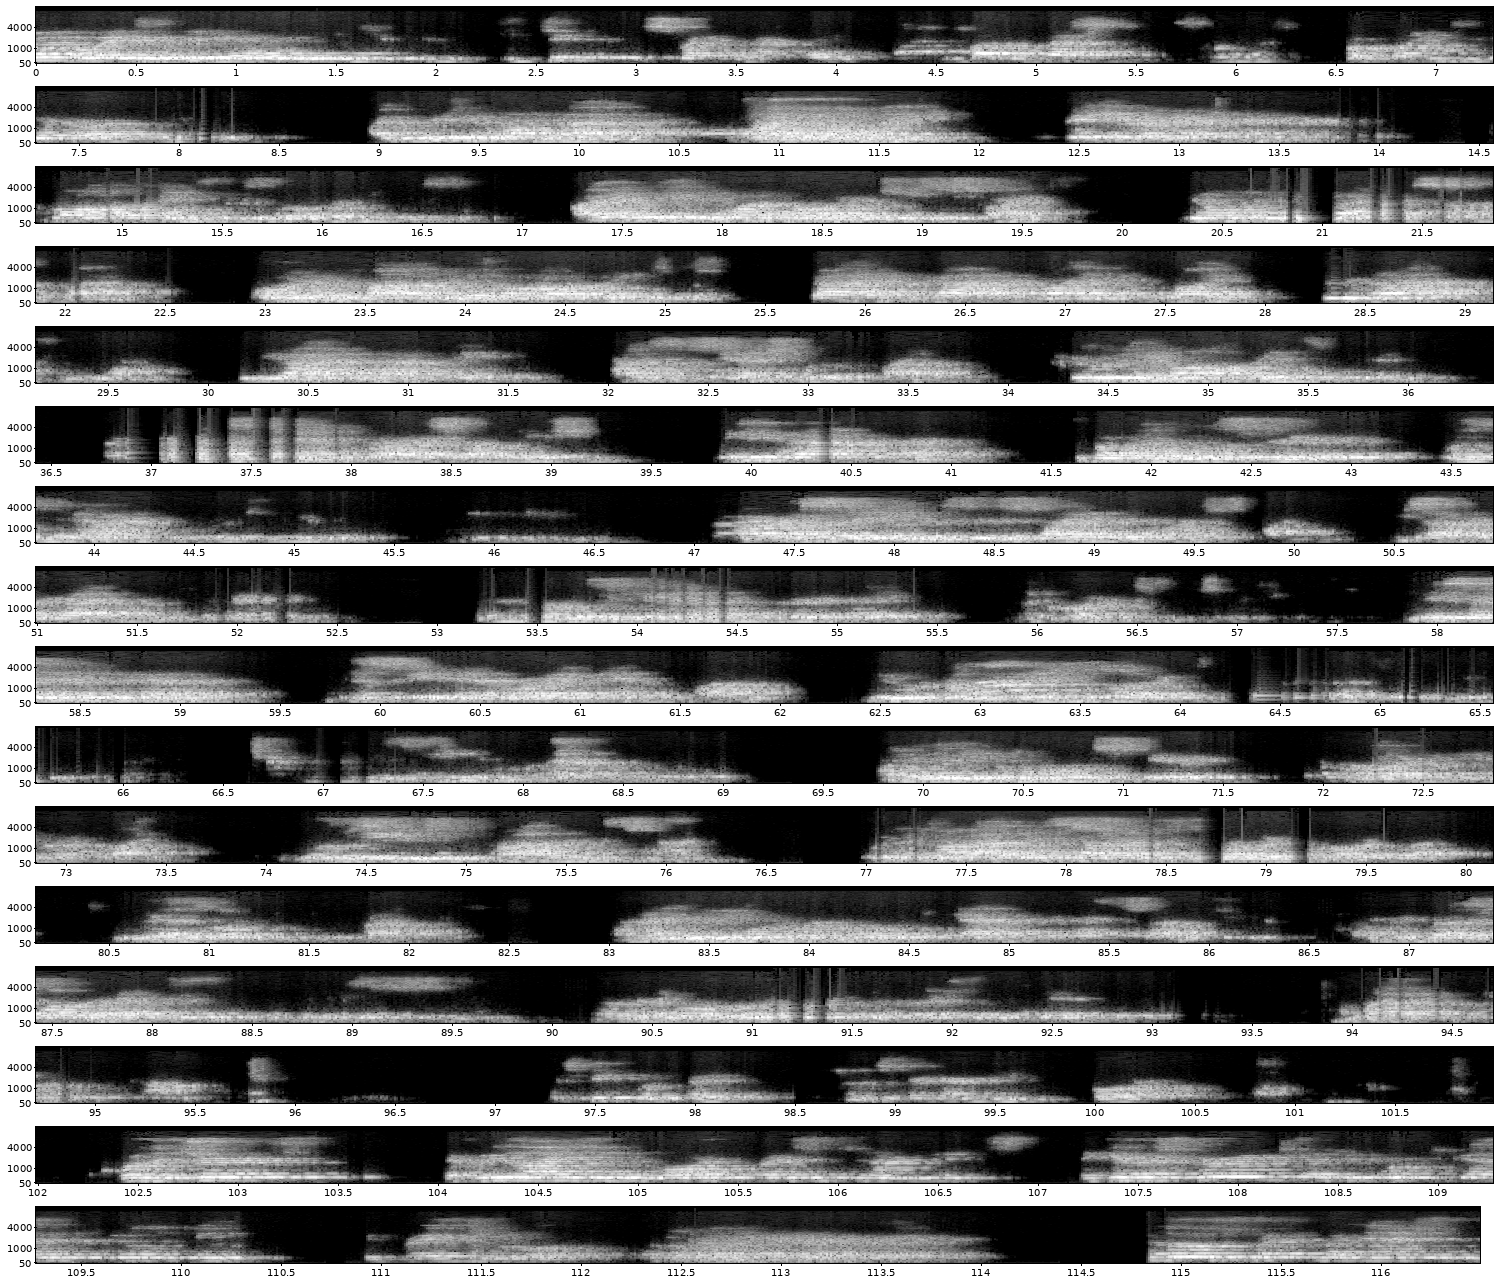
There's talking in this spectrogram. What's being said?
One of the ways that we to continue to strengthen our faith is by confessing it. So proclaim together our faith. I believe in one God, one creator of all things visible and invisible. I believe in one Lord, Jesus Christ, the only begotten Son of God, born of the Father before all ages, God, God, light life, through God through God. We and not faith, consubstantial with the Father, true in all things and for our salvation. In God, the Holy Spirit was the hour the Virgin Mary. Our Savior is crucified and washed He suffered death on the grave. And rose again on the third day, according to the Scripture. He ascended into heaven and seated at the right hand the Father. You are coming in glory. His kingdom will never rule. I believe in the Holy Spirit, the Lord and giver of life, who proceeds from the Father and the Son. With the Father and the Son is the Lord and Lord of life, who has spoken the prophets. And I believe in one holy Catholic Apostolic Church. I confess Father has This people of faith, let's bring our need for. For the church that realizes the Lord's presence in our midst, may give us courage as we work together to build the kingdom. We pray to the Lord. For those threatened by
